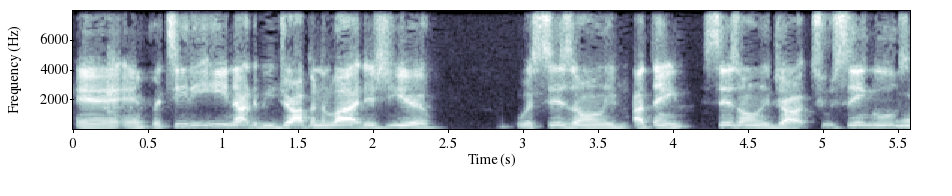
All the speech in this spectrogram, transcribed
and and for TDE not to be dropping a lot this year, with SZA only, I think SZA only dropped two singles.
